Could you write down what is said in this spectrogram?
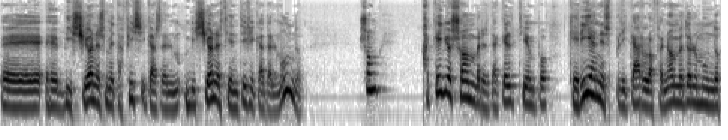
eh, eh, visiones metafísicas, del, visiones científicas del mundo. Son aquellos hombres de aquel tiempo querían explicar los fenómenos del mundo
